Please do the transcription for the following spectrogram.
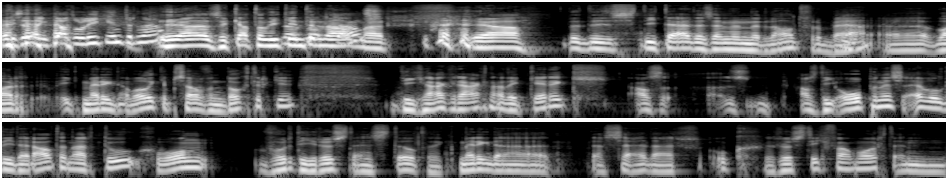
Is dat een katholiek internaat? Ja, dat is een katholiek internaat, maar ja, dat is, die tijden zijn inderdaad voorbij. Ja. Eh, waar, ik merk dat wel, ik heb zelf een dochtertje, die gaat graag naar de kerk. Als, als, als die open is, hè, wil die daar altijd naartoe, gewoon voor die rust en stilte. Ik merk dat, dat zij daar ook rustig van wordt en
